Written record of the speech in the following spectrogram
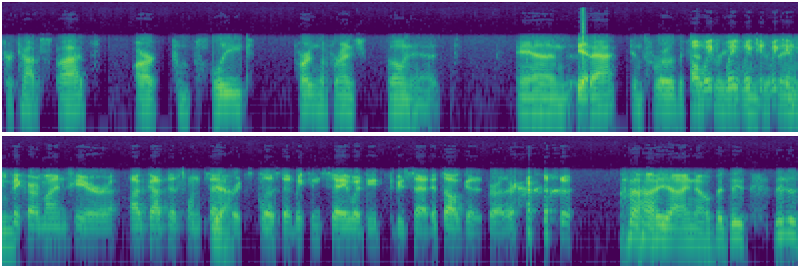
for top spots are complete, pardon the French, boneheads. And Yeah. that can throw the Oh, we, country we, we into can we things. can speak our minds here. I've got this one set Yeah. for explicit. We can say what needs to be said. It's all good, brother. yeah, I know. But these, this is,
